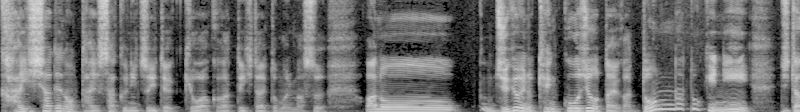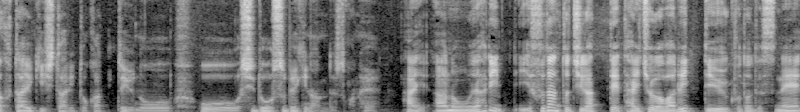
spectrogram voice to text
会社での対策について今日は伺っていきたいと思います。あの従業員の健康状態がどんな時に自宅待機したりとかっていうのを指導すべきなんですかね？はい、あのやはり普段と違って体調が悪いっていうことですね。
